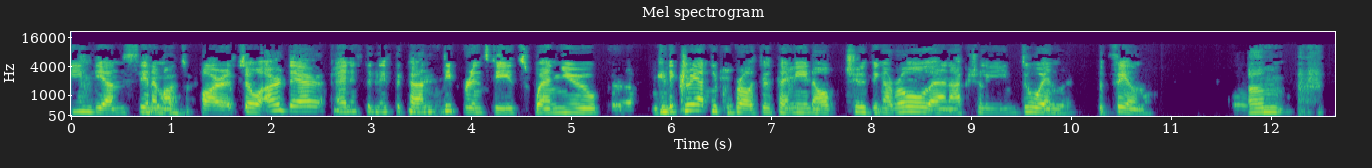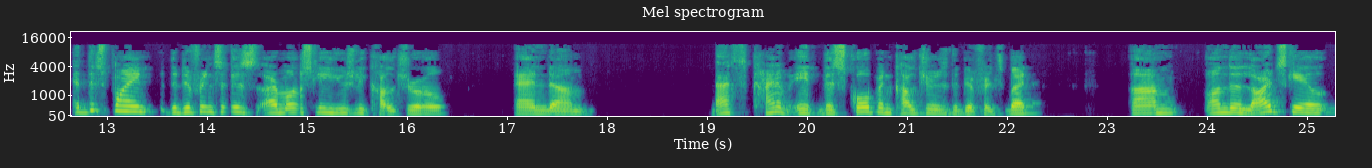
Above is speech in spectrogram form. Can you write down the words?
Indian cinema so far. So are there any significant differences when you, in the creative process, I mean, of choosing a role and actually doing the film? Um, at this point, the differences are mostly usually cultural, and um, that's kind of it. The scope and culture is the difference. But um, on the large scale,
